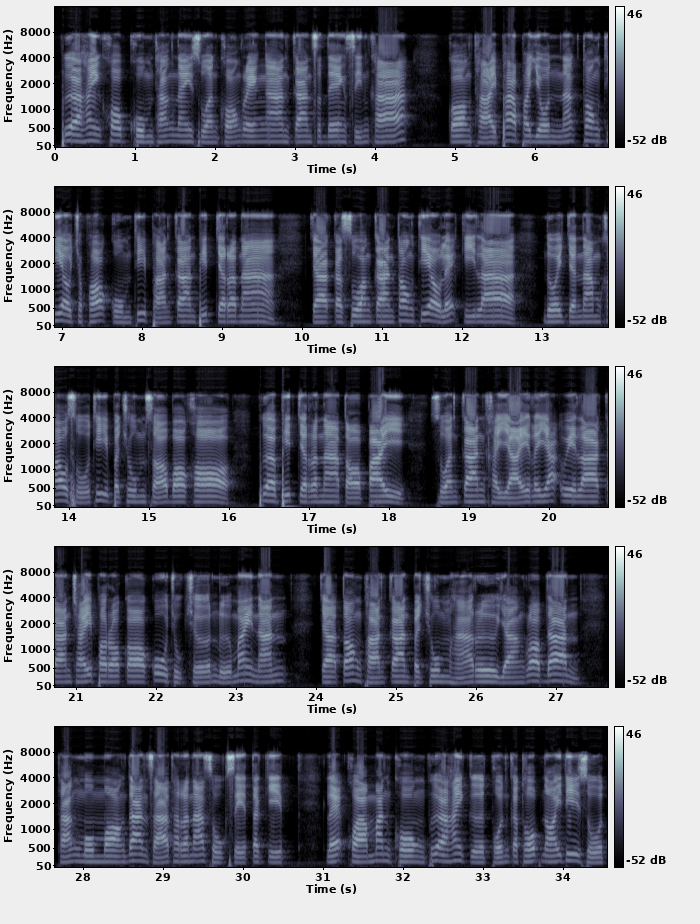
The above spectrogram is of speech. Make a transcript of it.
เพื่อให้ครอบคลุมทั้งในส่วนของแรงงานการแสดงสินค้า กองถ่ายภาพยนตร์นักท่องเที่ยวเฉพาะกลุ่มที่ผ่านการพิจารณา จากกระทรวงการท่องเที่ยวและกีฬา โดยจะนำเข้าสู่ที่ประชุมสบค เพื่อพิจารณาต่อไป ส่วนการขยายระยะเวลาการใช้พรกกู้ฉุกเฉินหรือไม่นั้น จะต้องผ่านการประชุมหารืออย่างรอบด้าน ทั้งมุมมองด้านสาธารณสุขเศรษฐกิจ และความมั่นคงเพื่อให้เกิดผลกระทบน้อยที่สุด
